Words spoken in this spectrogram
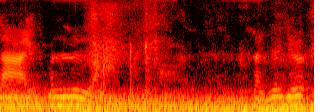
หลาย มันเหลือง ใส่เยอะๆ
